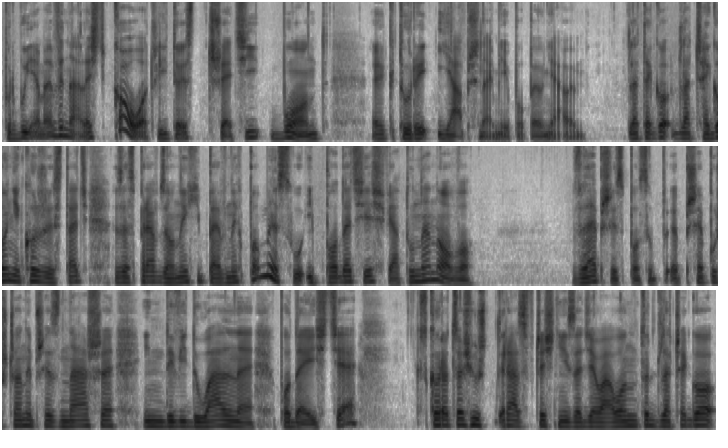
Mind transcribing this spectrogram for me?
próbujemy wynaleźć koło, czyli to jest trzeci błąd który ja przynajmniej popełniałem. Dlatego, dlaczego nie korzystać ze sprawdzonych i pewnych pomysłów i podać je światu na nowo? W lepszy sposób, e, przepuszczony przez nasze indywidualne podejście, skoro coś już raz wcześniej zadziałało, no to dlaczego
